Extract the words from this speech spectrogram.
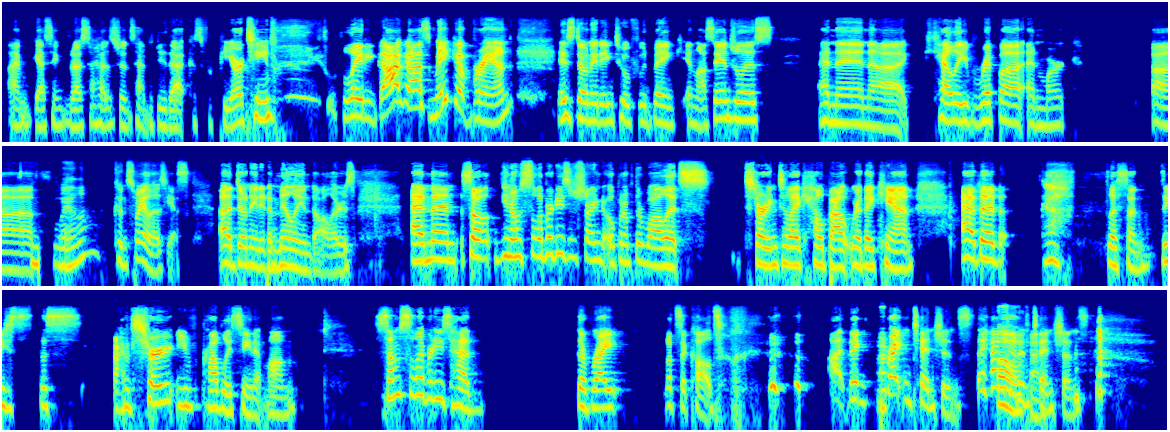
I'm guessing Vanessa Hudgens had to do that because for PR team. Lady Gaga's makeup brand is donating to a food bank in Los Angeles. And then uh, Kelly Ripa and Mark uh, Consuela? Consuelos, yes, uh, donated a million dollars. And then, so, you know, celebrities are starting to open up their wallets, starting to like help out where they can. And then, ah, listen, these, this, I'm sure you've probably seen it, mom. Some celebrities had the right, what's it called? I think Uh, right intentions. They had oh, good okay. intentions.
